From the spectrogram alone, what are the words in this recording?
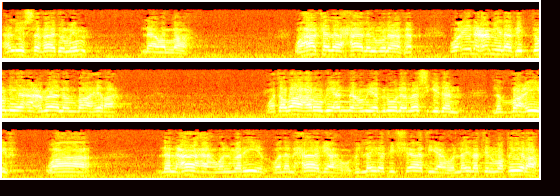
هل يستفاد منه؟ لا والله. وهكذا حال المنافق. وإن عمل في الدنيا أعمالا ظاهرة وتظاهروا بأنهم يبنون مسجدا للضعيف وذا العاهه والمريض وذا الحاجة وفي الليلة الشاتية والليلة المطيرة.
